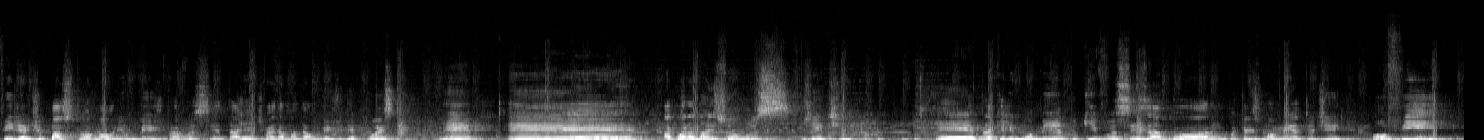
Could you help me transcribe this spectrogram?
Filho de pastor Amauri, um beijo pra você, tá? E a gente vai dar, mandar um beijo depois, né? É, Agora nós vamos, gente, para aquele momento que vocês adoram, para aqueles momentos de ouvir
